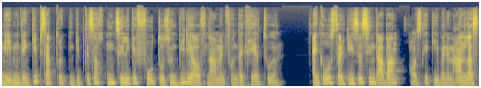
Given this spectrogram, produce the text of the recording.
Neben den Gipsabdrücken gibt es auch unzählige Fotos und Videoaufnahmen von der Kreatur. Ein Großteil dieser sind aber, aus gegebenem Anlass,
